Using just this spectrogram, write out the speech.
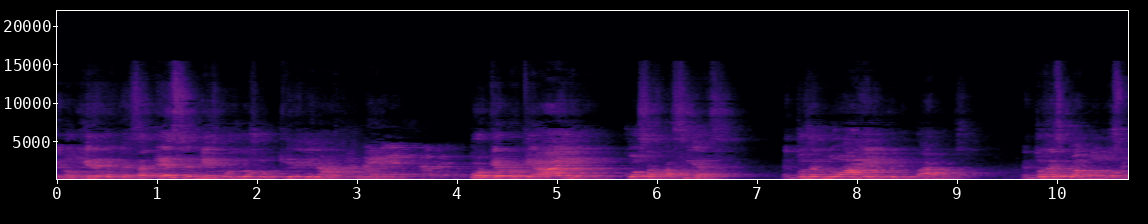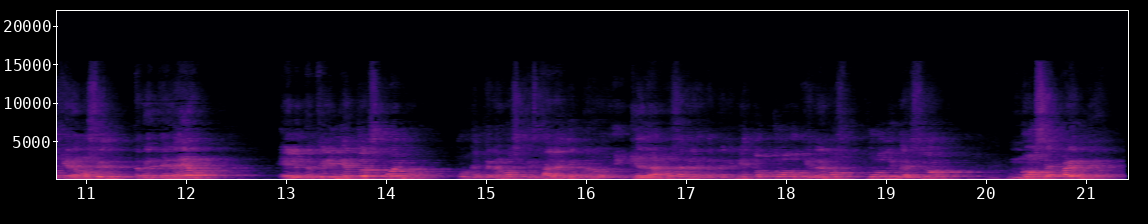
que no tiene que pensar, ese mismo Dios lo quiere llenar. Amén. ¿Por qué? Porque hay cosas vacías. Entonces no hay en qué ocuparnos. Entonces cuando nos queremos entretener, el entretenimiento es bueno, porque tenemos que estar ahí, pero quedarnos en el entretenimiento todo, queremos puro diversión, no se aprende.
